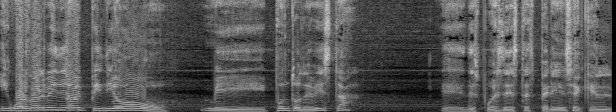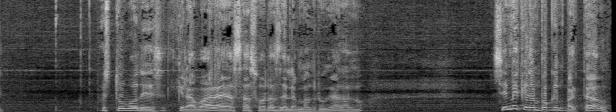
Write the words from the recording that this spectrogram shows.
Y guardó el video y pidió mi punto de vista eh, después de esta experiencia que él pues tuvo de grabar a esas horas de la madrugada, ¿no? Sí me quedé un poco impactado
